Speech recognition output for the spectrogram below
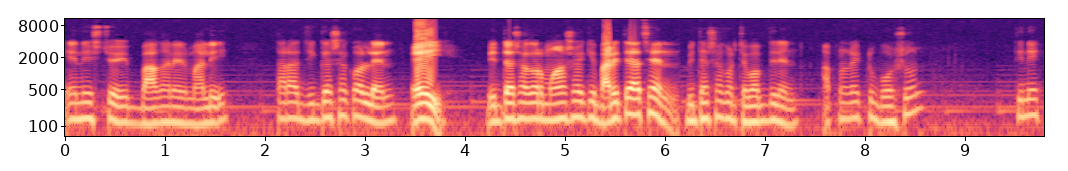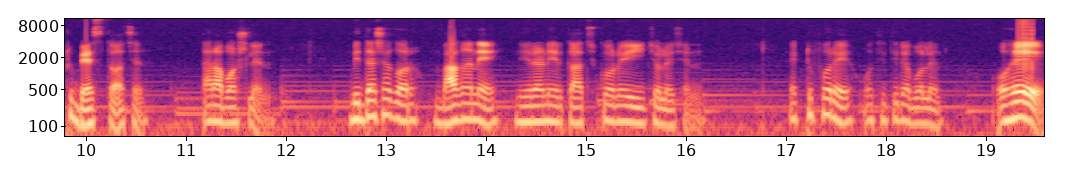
এ নিশ্চয়ই বাগানের মালি তারা জিজ্ঞাসা করলেন, এই বিদ্যাসাগর মহাশয় কি বাড়িতে আছেন? বিদ্যাসাগর জবাব দিলেন, আপনারা একটু বসুন, তিনি একটু ব্যস্ত আছেন। তারা বসলেন। বিদ্যাসাগর বাগানে নিরানির কাজ করেই চলেছেন। একটু পরে অতিথিরা বলেন ওহে,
